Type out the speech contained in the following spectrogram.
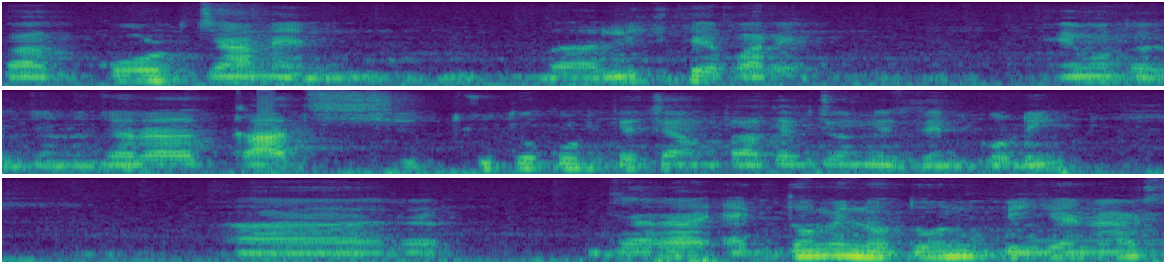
বা কোড জানেন বা লিখতে পারেন এমন তাদের জন্য। যারা কাজ দ্রুত করতে চান, তাদের জন্য জেন কোডিং আর যারা একদমই নতুন বিগিনার্স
